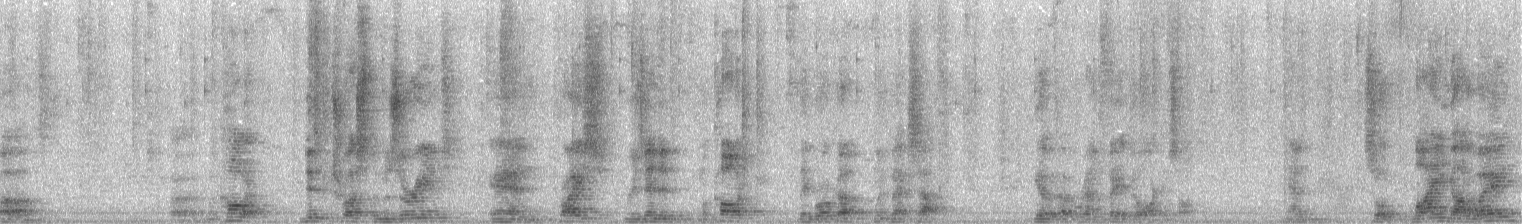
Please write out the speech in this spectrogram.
uh, uh, McCulloch didn't trust the Missourians, and Price resented McCulloch. They broke up, went back south, gathered up around Fayetteville, Arkansas. And so Lyon got away.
